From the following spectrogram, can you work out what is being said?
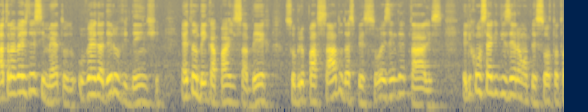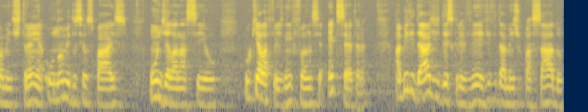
Através desse método, o verdadeiro vidente é também capaz de saber sobre o passado das pessoas em detalhes. Ele consegue dizer a uma pessoa totalmente estranha o nome dos seus pais, onde ela nasceu, o que ela fez na infância, etc. A habilidade de descrever vividamente o passado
